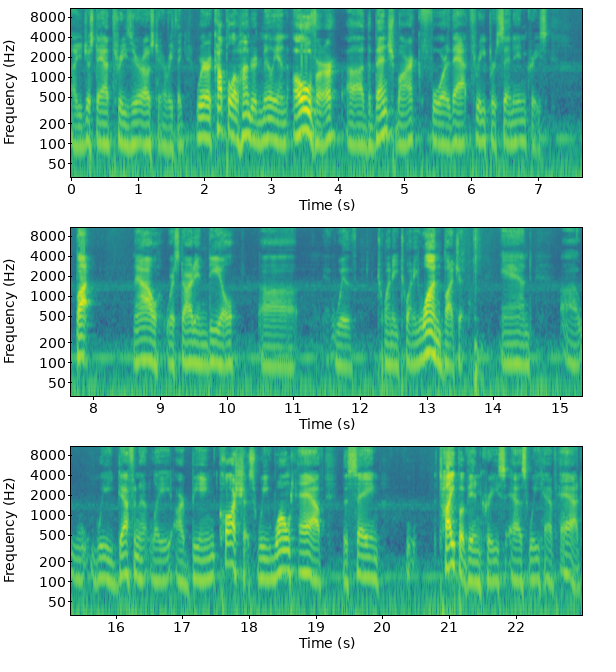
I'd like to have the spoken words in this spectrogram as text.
Uh, you just add three zeros to everything. We're a couple of hundred million over uh, the benchmark for that three percent increase. But now we're starting to deal uh, with 2021 budget, and uh, we definitely are being cautious. We won't have the same type of increase as we have had.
